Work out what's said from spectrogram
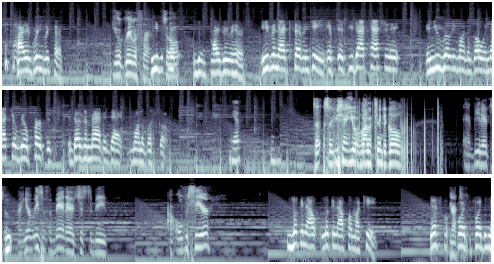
I agree with her. You agree with her? Even So, yes, I agree with her. Even at 17, if if you're that passionate and you really want to go and that's your real purpose, it doesn't matter that one of us go. Yep. so, so you saying you have volunteered to go and be there too? Now, your reason for being there is just to be an overseer. Looking out, looking out for my kids, just for Gotcha. for, for their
